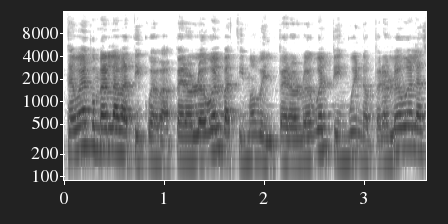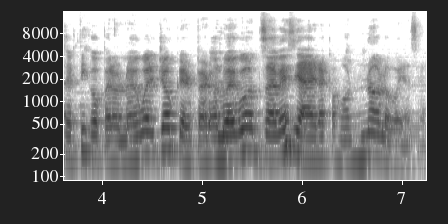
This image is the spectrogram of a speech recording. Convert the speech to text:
te voy a comprar la baticueva, pero luego el batimóvil, pero luego el pingüino, pero luego el acertijo, pero luego el Joker, pero luego, ¿sabes? Ya era como, no lo voy a hacer.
